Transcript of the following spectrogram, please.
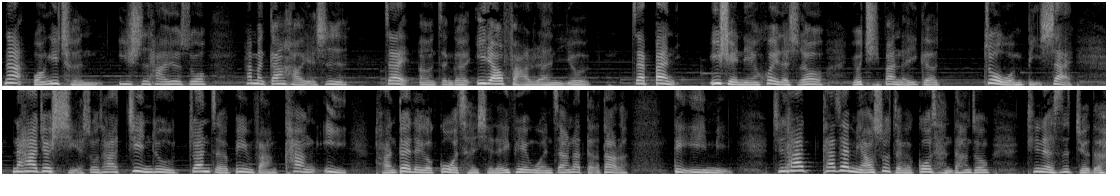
那王一纯医师他就说，他们刚好也是在嗯整个医疗法人有在办医学年会的时候，有举办了一个作文比赛。那他就写说他进入专责病房抗疫团队的一个过程，写了一篇文章，那得到了第一名。其实他他在描述整个过程当中，听的是觉得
